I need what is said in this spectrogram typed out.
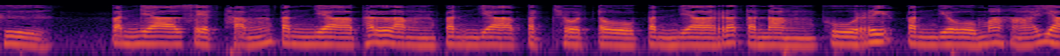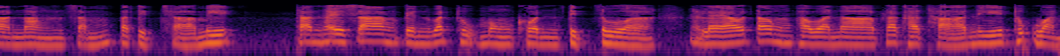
คือ ปัญญาเศรษถัง ปัญญาพลัง ปัญญาปัจโชโต ปัญญารัตนัง ภูริปัญโยมหายานัง สัมปติชามิ ท่านให้สร้างเป็นวัตถุมงคลติดตัว แล้วต้องภาวนาพระคาถานี้ทุกวัน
